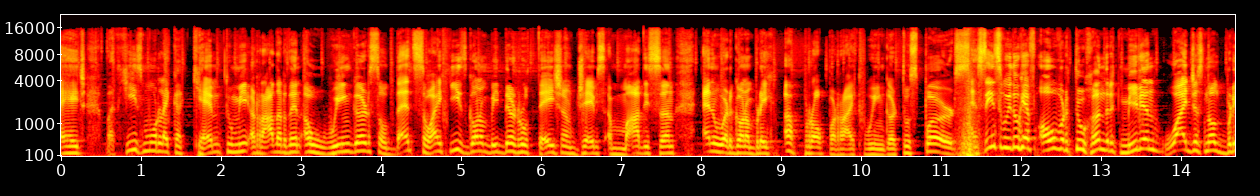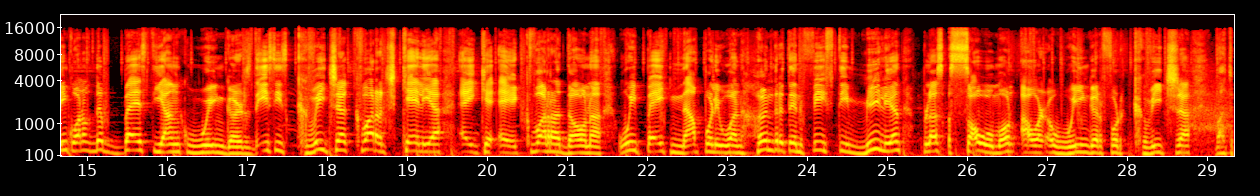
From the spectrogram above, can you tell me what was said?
age, but he's more like a cam to me rather than a winger. So that's why he's gonna be the rotation of James Maddison and we're gonna bring a proper right winger to Spurs. And since we do have over 200 million, why just not bring one of the best young wingers? This is Khvicha Kvaratskhelia, aka Kvaradona. We paid Napoli 150 million plus Solomon, our winger for Khvicha. But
